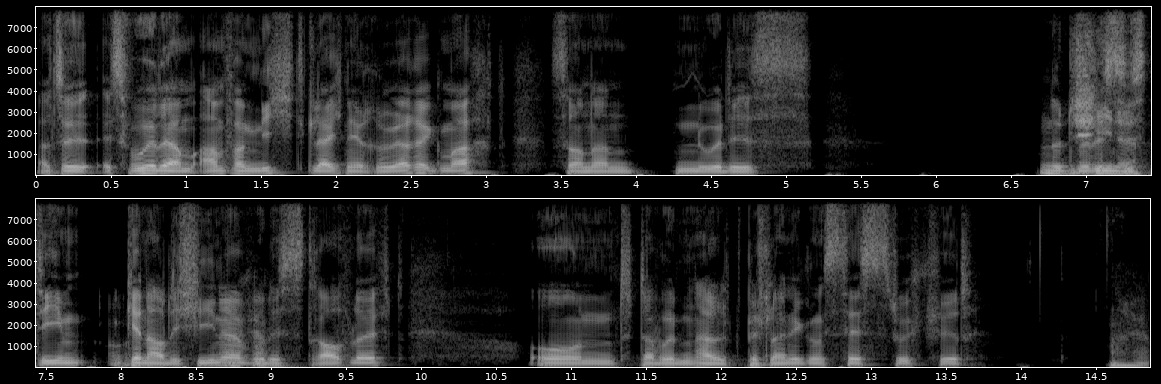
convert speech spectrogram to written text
Also es wurde am Anfang nicht gleich eine Röhre gemacht, sondern nur das, Nur die nur das Schiene. System, genau die Schiene, wo Okay. das draufläuft. Und da wurden halt Beschleunigungstests durchgeführt. Okay.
